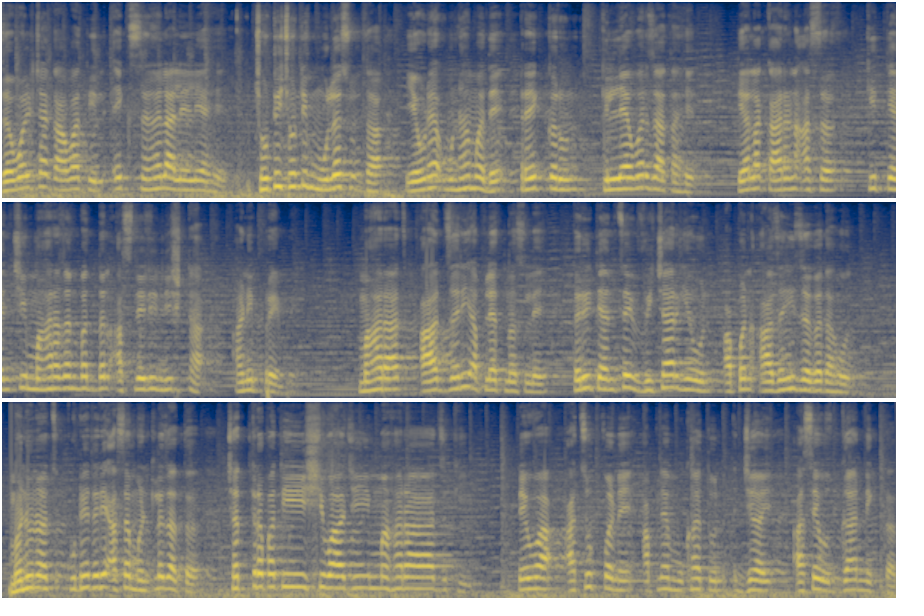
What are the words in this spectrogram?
जवळच्या गावातील एक सहल आलेली आहे. छोटी छोटी मुलं सुद्धा एवढ्या उन्हामध्ये ट्रेक करून किल्ल्यावर जात आहेत. त्याला कारण असं की त्यांची महाराजांबद्दल असलेली निष्ठा आणि प्रेम. महाराज आज जरी आपल्यात नसले तरी त्यांचे विचार घेऊन आपण आजही जगत आहोत. म्हणूनच कुठेतरी असं म्हटलं जातं छत्रपती शिवाजी महाराज की. तेव्हा अचूकपणे आपल्या मुखातून जय असे उद्गार निघतात.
